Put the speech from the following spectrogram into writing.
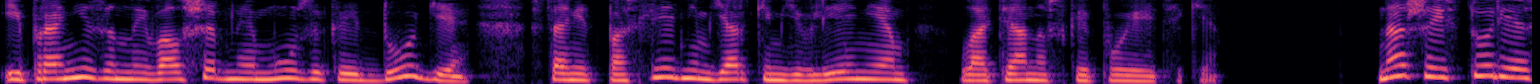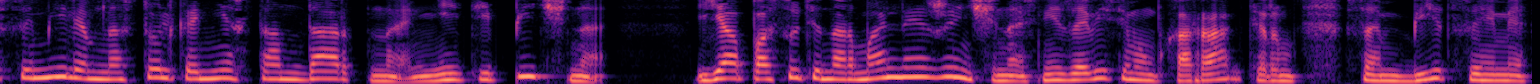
и пронизанный волшебной музыкой Доги, станет последним ярким явлением латяновской поэтики. Наша история с Эмилем настолько нестандартна, нетипична. Я, по сути, нормальная женщина с независимым характером, с амбициями,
